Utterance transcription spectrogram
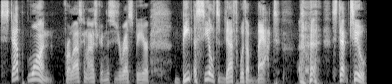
step one for Alaskan ice cream. This is your recipe here. Beat a seal to death with a bat. step two.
